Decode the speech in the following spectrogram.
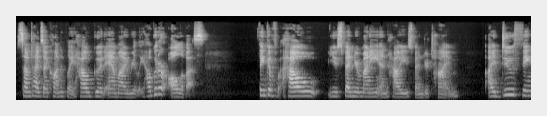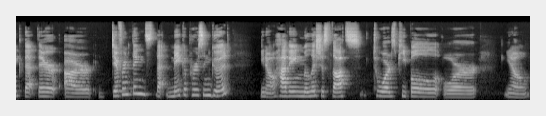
sometimes I contemplate how good am I really? How good are all of us? Think of how you spend your money and how you spend your time. I do think that there are different things that make a person good. You know, having malicious thoughts towards people or, you know,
